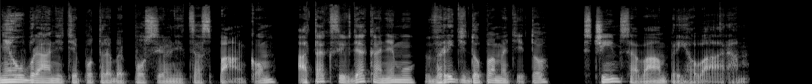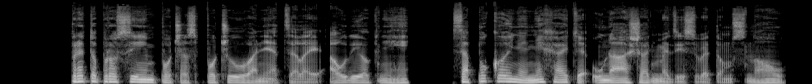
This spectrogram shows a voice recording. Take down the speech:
neubránite potrebe posilniť sa spánkom a tak si vďaka nemu vriť do pamäti to, s čím sa vám prihováram. Preto prosím, počas počúvania celej audioknihy sa pokojne nechajte unášať medzi svetom snov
